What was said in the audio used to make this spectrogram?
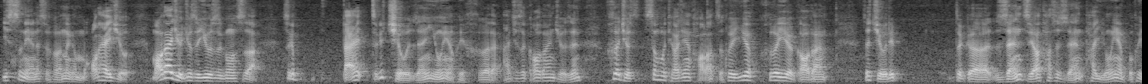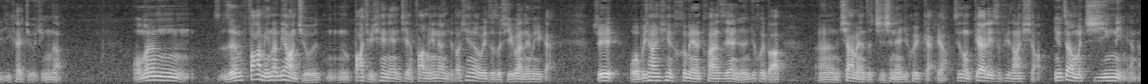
一四年的时候，那个茅台酒，茅台酒就是优质公司啊。这个白这个酒人永远会喝的，而且是高端酒。人喝酒生活条件好了，只会越喝越高端。这酒的这个人只要他是人，他永远不会离开酒精的。我们。人发明了酿酒，嗯，八九千年前发明酿酒，到现在为止这习惯都没改，所以我不相信后面突然之间人就会把，嗯，下面这几十年就会改掉，这种概率是非常小，因为在我们基因里面的，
